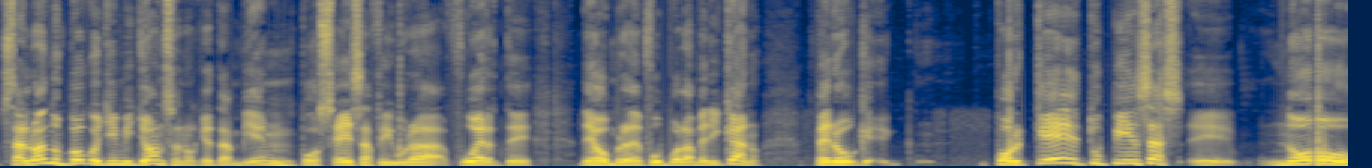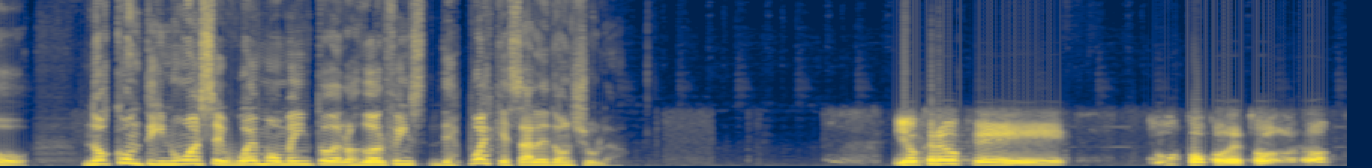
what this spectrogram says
salvando un poco Jimmy Johnson, ¿no? que también posee esa figura fuerte de hombre de fútbol americano, pero ¿por qué tú piensas eh, no, no continúa ese buen momento de los Dolphins después que sale Don Shula? Yo creo que un poco de todo, ¿no?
